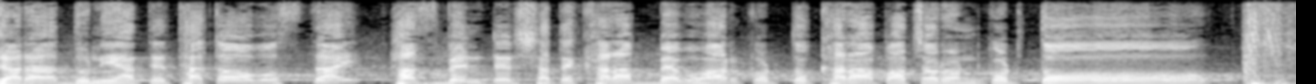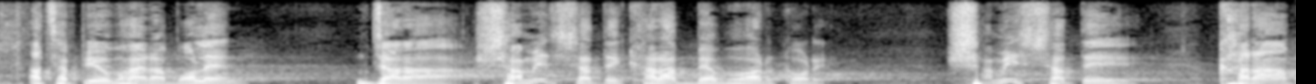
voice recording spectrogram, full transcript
যারা দুনিয়াতে থাকা অবস্থায় হাজবেন্ডের সাথে খারাপ ব্যবহার করত, খারাপ আচরণ করত। আচ্ছা প্রিয় ভাইরা বলেন, যারা স্বামীর সাথে খারাপ ব্যবহার করে, স্বামীর সাথে খারাপ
